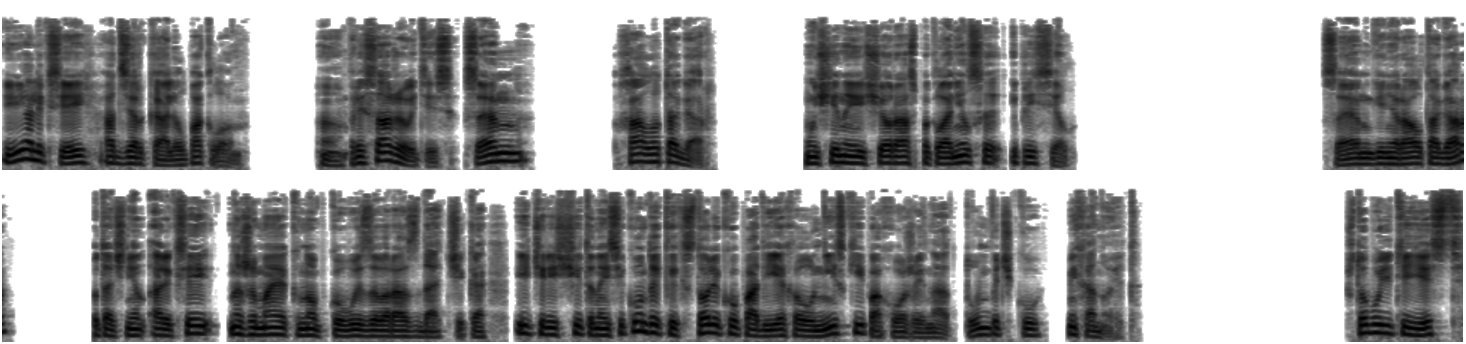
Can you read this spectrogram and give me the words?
и Алексей отзеркалил поклон. «А, «Присаживайтесь, Сен Халотагар». Мужчина еще раз поклонился и присел. «Сен генерал Тагар?» — уточнил Алексей, нажимая кнопку вызова раздатчика, и через считанные секунды к их столику подъехал низкий, похожий на тумбочку, механоид. «Что будете есть?»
